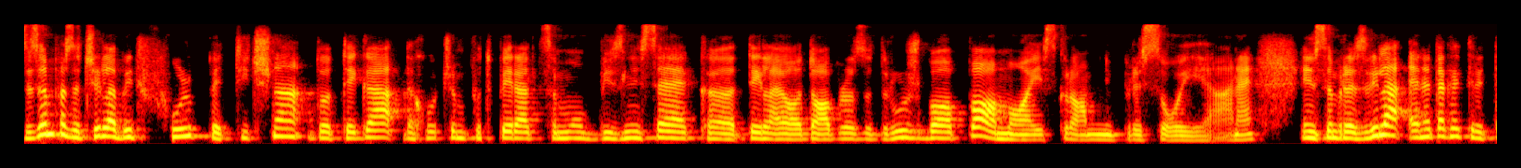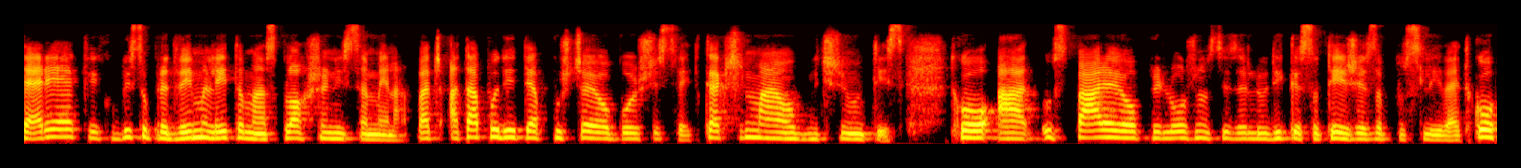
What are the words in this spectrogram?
Zdaj sem pa začela biti full petična do tega, da hočem podpirati samo biznise, ki delajo dobro za družbo, po moji skromni presoji. In sem razvila ene take kriterije, ki jih v bistvu pred dvema letoma sploh še nisem imela. Pač, a ta podjetja puščajo boljši svet, kakšen imajo oblični vtis, tako, a ustvarjajo priložnosti za ljudi, ki so teže zaposljive. Tako,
